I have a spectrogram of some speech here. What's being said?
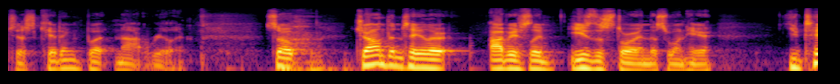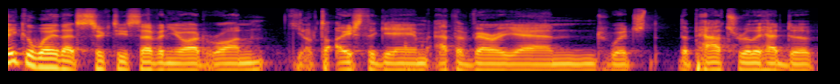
Just kidding, but not really. So Jonathan Taylor, obviously, he's the story in this one here. You take away that 67 yard run, you know, to ice the game at the very end, which the Pats really had to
